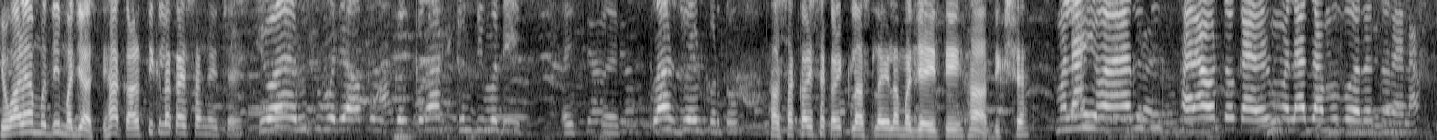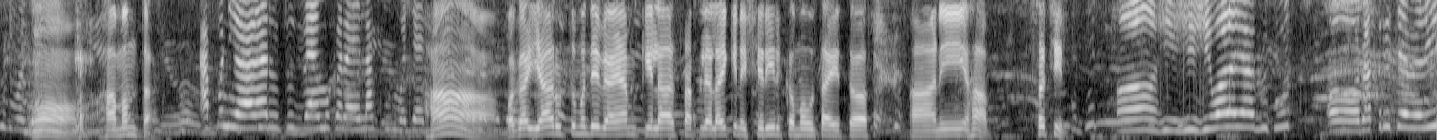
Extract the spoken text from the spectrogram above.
हिवाळ्यामध्ये मजा असते. हां कार्तिकला काय सांगायचं आहे? हिवाळ्या ऋतूमध्ये आपण कडकडाट थंडीमध्ये क्लास जॉईन करतो. हां सकाळी सकाळी क्लासला यायला मजा येते. हां दीक्षा? मला हिवाळा ऋतू फार आवडतो कारण मला जांभूळ बरं चरायला खूप मजा हो. हा ममता? आपण पण हिवाळ्या ऋतूत व्यायाम करायला खूप मजा येते. हा बघा या ऋतूमध्ये व्यायाम केलास आपल्याला की नाही? शरीर कमवता येतं. आणि हा सचिन? अ, हि हि हिवाळा या ऋतूत अ, रात्रीच्या वेळी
